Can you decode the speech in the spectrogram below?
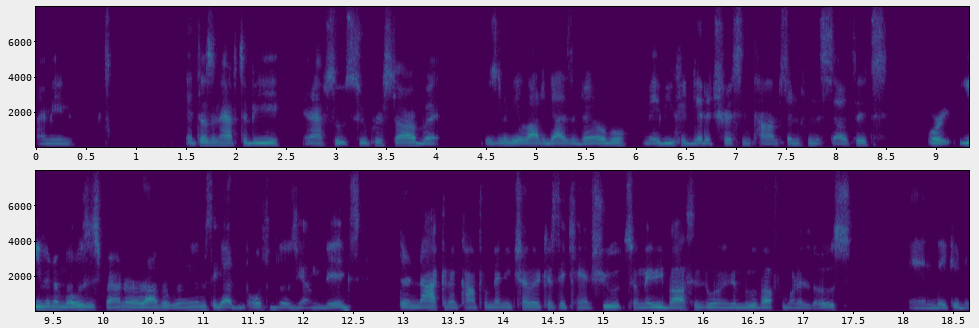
I mean, it doesn't have to be an absolute superstar, but – there's going to be a lot of guys available. Maybe you could get a Tristan Thompson from the Celtics or even a Moses Brown or a Robert Williams. They got both of those young bigs. They're not going to complement each other because they can't shoot. So maybe Boston's willing to move off of one of those and they could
